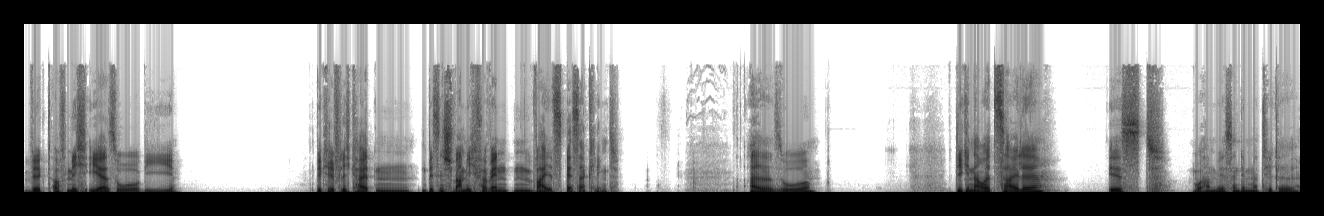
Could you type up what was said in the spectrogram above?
wirkt auf mich eher so wie Begrifflichkeiten ein bisschen schwammig verwenden, weil es besser klingt. Also, die genaue Zeile ist, wo haben wir es in dem Artikel?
